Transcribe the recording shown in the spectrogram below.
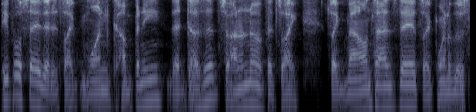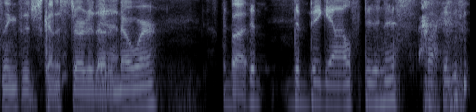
People say that it's like one company that does it. So I don't know if it's like it's like Valentine's Day. It's like one of those things that just kind of started out of nowhere. It's the, but- the the big elf business. Fucking.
